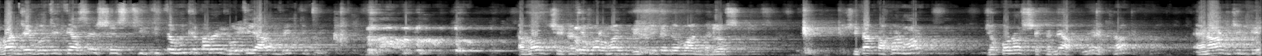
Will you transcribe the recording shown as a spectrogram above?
আবার যে গতিতে আছে সে স্থিতিতে হইতে পারে গতি আরও বৃদ্ধি এবং সেটাকে বলা হয় বৃত্তিটাকে বলা হয় ভেলোসিটি সেটা কখন হয়? যখন সেখানে আপনি একটা এনার্জিকে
